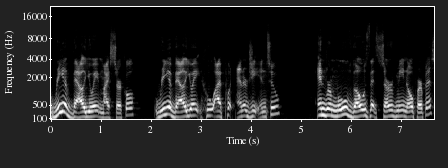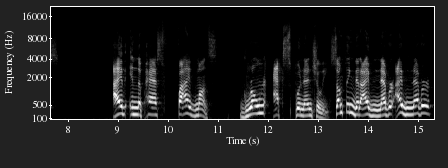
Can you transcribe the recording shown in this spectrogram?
reevaluate my circle, reevaluate who I put energy into, and remove those that serve me no purpose, I've in the past five months grown exponentially. Something that I've never, I've never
